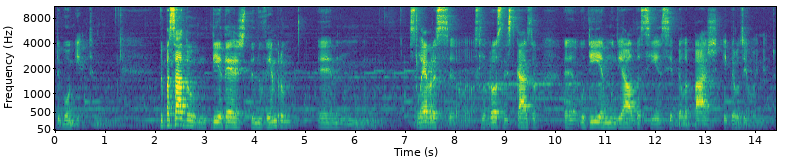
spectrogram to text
de Bom Ambiente. No passado dia 10 de novembro, um, celebra-se, ou celebrou-se neste caso, uh, o Dia Mundial da Ciência pela Paz e pelo Desenvolvimento.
